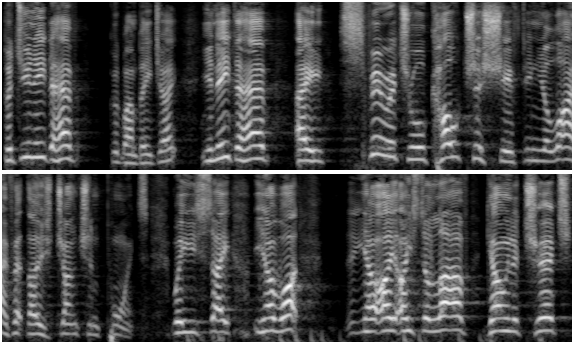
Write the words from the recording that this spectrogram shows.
But you need to have, good one, BJ, you need to have a spiritual culture shift in your life at those junction points where you say, you know what? You know, I, I used to love going to church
